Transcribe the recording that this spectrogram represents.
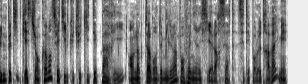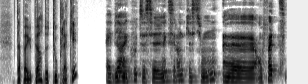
Une petite question, comment se fait-il que tu aies quitté Paris en octobre 2020 pour venir ici? Alors certes, c'était pour le travail, mais t'as pas eu peur de tout plaquer? Eh bien, écoute, c'est une excellente question. Euh, en fait,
